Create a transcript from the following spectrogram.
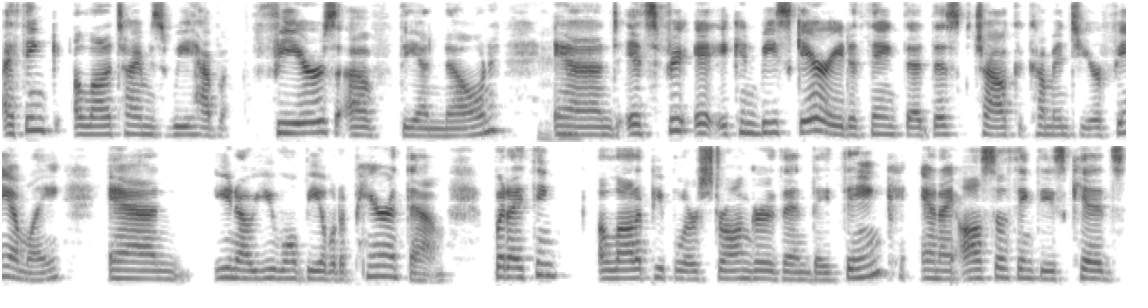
I think a lot of times we have fears of the unknown mm-hmm. and it's it, it can be scary to think that this child could come into your family and you know you won't be able to parent them. But i think a lot of people are stronger than they think. And i also think these kids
